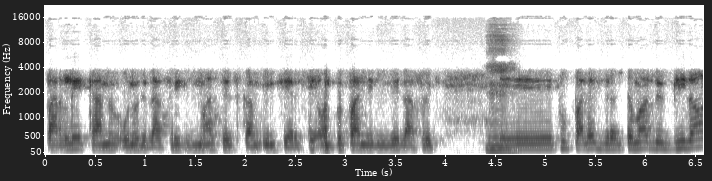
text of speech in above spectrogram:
parler quand même au nom de l'Afrique. Moi, c'est comme une fierté. On ne peut pas négliger l'Afrique. Hmm. Et pour parler directement de bilan,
